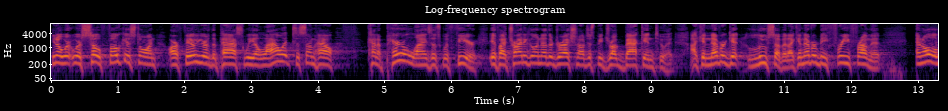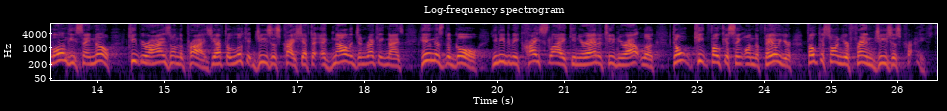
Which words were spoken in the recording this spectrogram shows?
You know, we're, we're so focused on our failure of the past, we allow it to somehow kind of paralyze us with fear. If I try to go another direction, I'll just be drugged back into it. I can never get loose of it, I can never be free from it. And all along, he's saying, no, keep your eyes on the prize. You have to look at Jesus Christ. You have to acknowledge and recognize him as the goal. You need to be Christ like in your attitude and your outlook. Don't keep focusing on the failure, focus on your friend, Jesus Christ.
